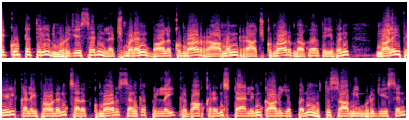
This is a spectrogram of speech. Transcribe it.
இக்கூட்டத்தில் முருகேசன் லட்சுமணன் பாலகுமார் ராமன் ராஜ்குமார் மகாதேவன் மலைவேல் கலைவாணன் சரத்குமார் சங்கப்பிள்ளை கிருபாகரன் ஸ்டாலின் காளியப்பன் முத்துசாமி முருகேசன்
